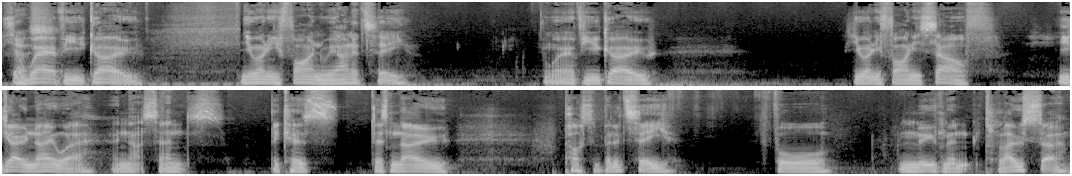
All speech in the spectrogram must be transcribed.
So Yes. wherever you go, you only find reality. wherever you go, you only find yourself. You go nowhere in that sense because there's no possibility for movement closer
